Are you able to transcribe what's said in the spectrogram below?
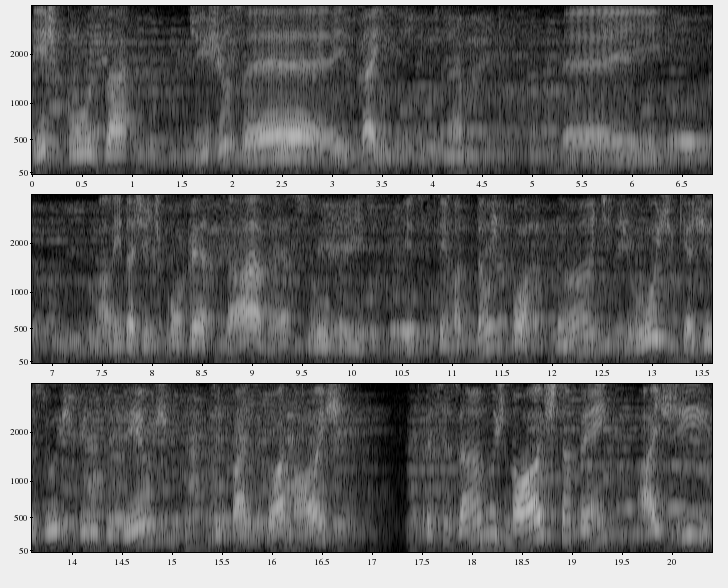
esposa de José. É isso aí, gente, né? É, e além da gente conversar né, sobre esse tema tão importante de hoje, que é Jesus, Filho de Deus, se faz igual a nós, precisamos nós também agir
